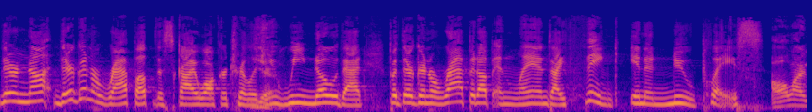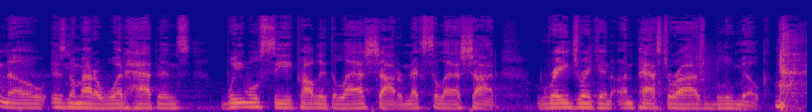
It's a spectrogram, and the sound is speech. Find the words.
they're not, they're going to wrap up the Skywalker trilogy. Yeah. We know that, but they're going to wrap it up and land, I think, in a new place. all I know is no matter what happens, we will see probably the last shot or next to last shot, Rey drinking unpasteurized blue milk.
